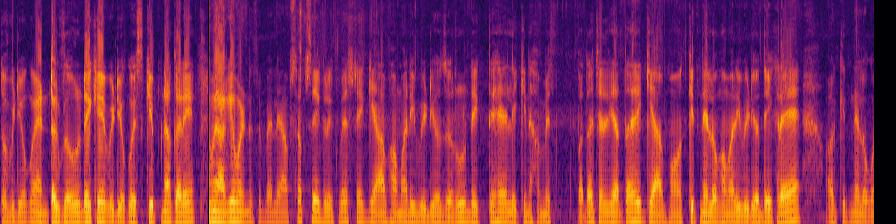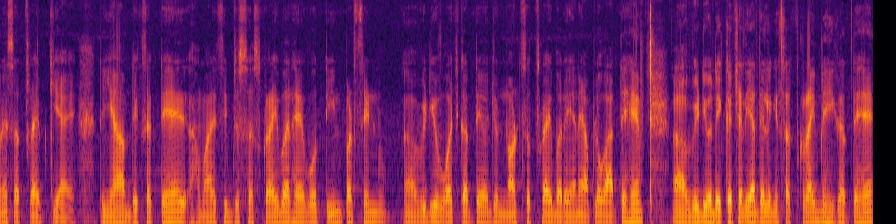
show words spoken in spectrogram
तो वीडियो को एंड तक ज़रूर देखें वीडियो को स्किप ना करें। हमें आगे बढ़ने से पहले आप सबसे एक रिक्वेस्ट है कि आप हमारी वीडियो ज़रूर देखते हैं, लेकिन हमें पता चल जाता है कि आप कितने लोग हमारी वीडियो देख रहे हैं और कितने लोगों ने सब्सक्राइब किया है। तो यहाँ आप देख सकते हैं, हमारे सिर्फ़ जो सब्सक्राइबर है, वो तीन परसेंट वीडियो वॉच करते हैं और जो नॉट सब्सक्राइबर है, यानी आप लोग आते हैं वीडियो देख कर चले जाते हैं, लेकिन सब्सक्राइब नहीं करते हैं।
